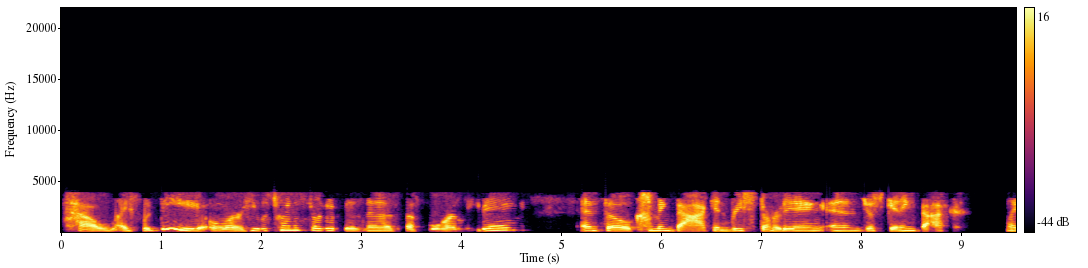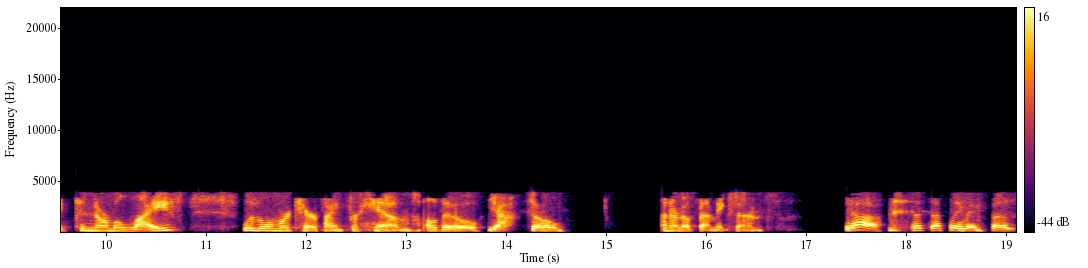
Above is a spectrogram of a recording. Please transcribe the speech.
how life would be, or he was trying to start a business before leaving. And so coming back and restarting and just getting back like to normal life was a little more terrifying for him. Although, yeah, so I don't know if that makes sense. Yeah, that definitely makes sense.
